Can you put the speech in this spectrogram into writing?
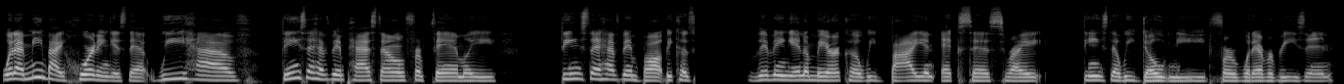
what I mean by hoarding is that we have things that have been passed down from family, things that have been bought because living in America, we buy in excess, right? Things that we don't need for whatever reason.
